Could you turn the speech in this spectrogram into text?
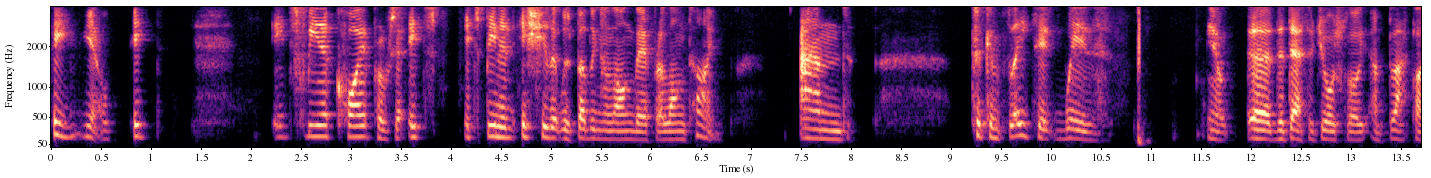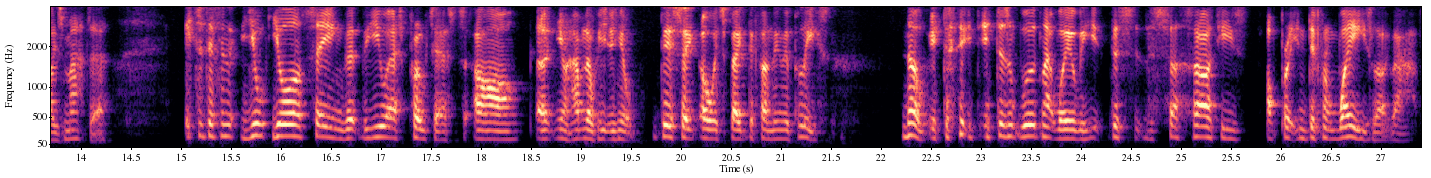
They, you know, it it's been a quiet process. It's it's been an issue that was bubbling along there for a long time, and to conflate it with, you know, uh, the death of George Floyd and Black Lives Matter, it's a different. You you're saying that the U.S. protests are, uh, you know, having no, you know, they're saying, oh, it's about defunding the police. No, it it, it doesn't work that way over here. This the societies operate in different ways like that.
